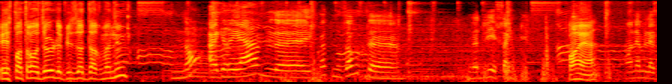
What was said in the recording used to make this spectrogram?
Et c'est pas trop dur vous êtes revenu? Non, agréable. euh, écoute, nous autres, euh, notre vie est simple. Ouais, hein? On aime la vie.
